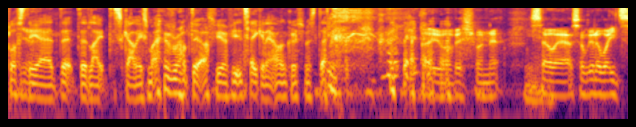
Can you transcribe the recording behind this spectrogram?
Plus Yeah. the, uh, the the like the scallies might have rubbed it off you if you'd taken it out on Christmas Day. Oh, you rubbish, wasn't it? So, uh, so I'm going to wait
